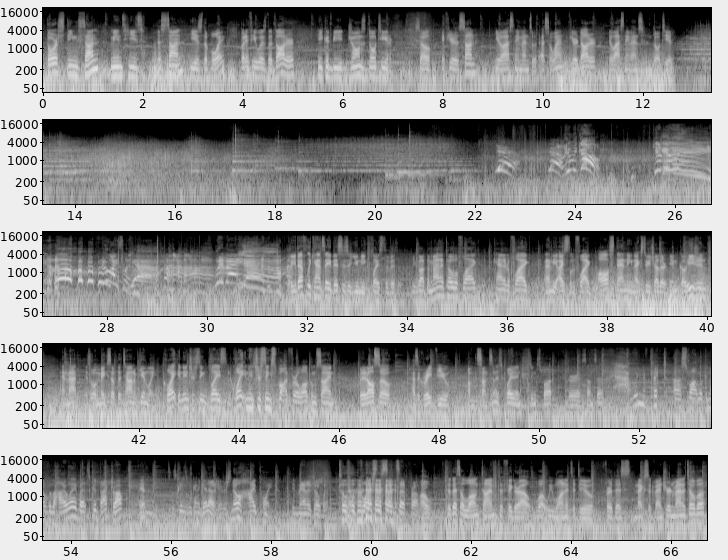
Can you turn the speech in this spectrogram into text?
Thorstein's son means he's the son, he is the boy. But if he was the daughter, he could be Jones Dotir. So if you're the son, your last name ends with S-O-N. If you're a daughter, your last name ends dottir. Gimli! New Iceland! Yeah! We made yeah! Well, you definitely can't say this is a unique place to visit. You've got the Manitoba flag, the Canada flag, and the Iceland flag all standing next to each other in cohesion and that is what makes up the town of Gimli. Quite an interesting place and quite an interesting spot for a welcome sign, but it also has a great view of the sunset. Isn't this quite an interesting spot for a sunset? Yeah, I wouldn't have picked a spot looking over the highway, but it's a good backdrop. Yeah. It's as good as we're gonna get out here. There's no high point in Manitoba to no. watch the sunset from. Oh, took us a long time to figure out what we wanted to do for this next adventure in Manitoba.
